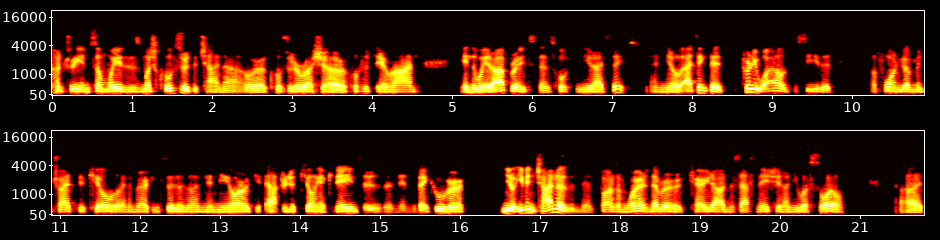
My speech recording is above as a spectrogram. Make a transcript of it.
country in some ways is much closer to China or closer to Russia or closer to Iran in the way it operates than it's close to the United States. And you know, I think that pretty wild to see that a foreign government tried to kill an American citizen in New York after just killing a Canadian citizen in Vancouver you know, even China, as far as I'm aware, has never carried out an assassination on U.S. soil. Uh,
